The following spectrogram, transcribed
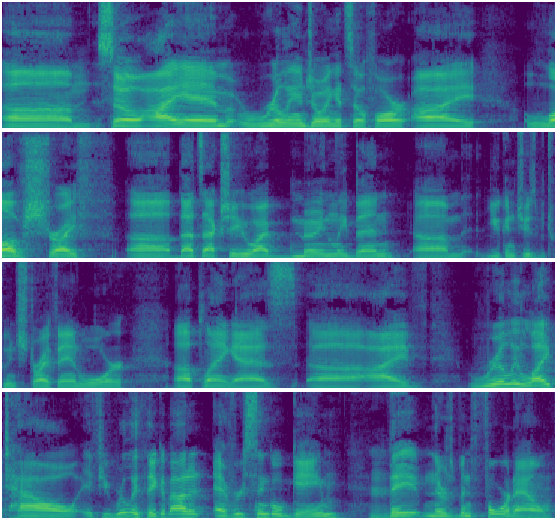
Um, so I am really enjoying it so far. I love Strife. Uh, that's actually who I've mainly been. Um, you can choose between Strife and War, uh, playing as. Uh, I've really liked how, if you really think about it, every single game they and there's been four now.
